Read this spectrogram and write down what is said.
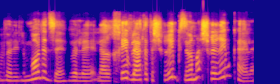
וללמוד את זה ולהרחיב לאט את השרירים, כי זה ממש שרירים כאלה,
